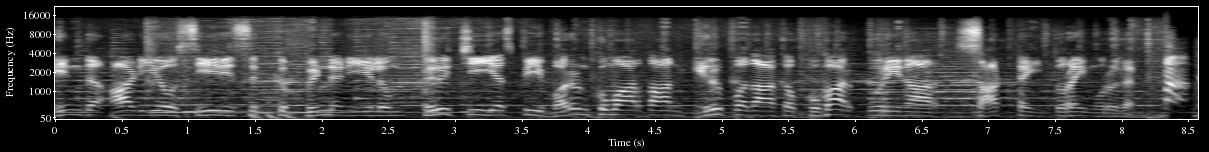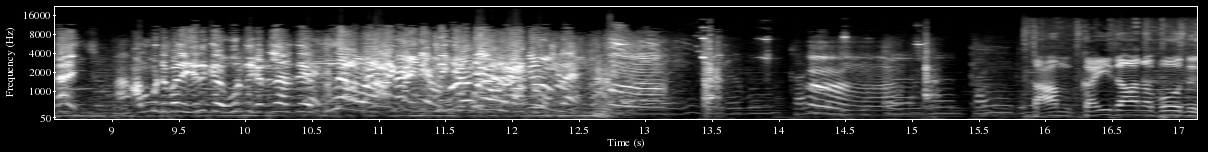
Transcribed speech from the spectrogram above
இந்த ஆடியோ சீரிஸுக்கு பின்னணியிலும் திருச்சி எஸ்பி வருண்குமார் தான் இருப்பதாக புகார் கூறினார் சாட்டை மேல இருக்கிற தாம் கைதான போது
